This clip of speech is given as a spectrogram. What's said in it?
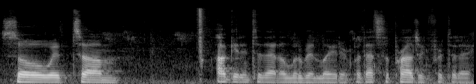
So it, um, I'll get into that a little bit later, but that's the project for today.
